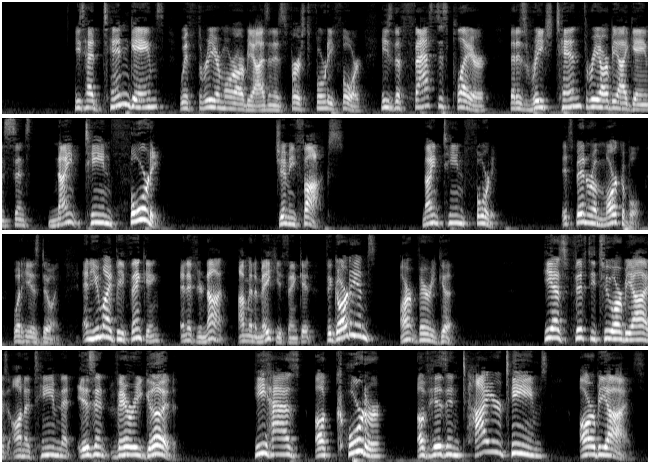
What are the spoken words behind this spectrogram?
He's had 10 games with three or more RBIs in his first 44. He's the fastest player that has reached 10 3 RBI games since 1940. Jimmie Foxx. 1940. It's been remarkable what he is doing. And you might be thinking, and if you're not, I'm going to make you think it, the Guardians aren't very good. He has 52 RBIs on a team that isn't very good. He has a quarter of his entire team's RBIs.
